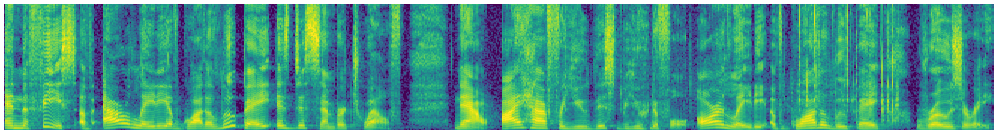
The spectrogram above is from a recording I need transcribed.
and the feast of Our Lady of Guadalupe is December 12th. Now, I have for you this beautiful Our Lady of Guadalupe rosary.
